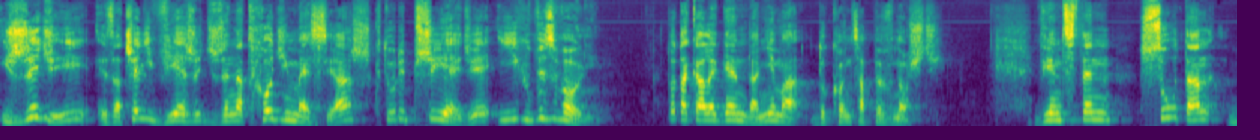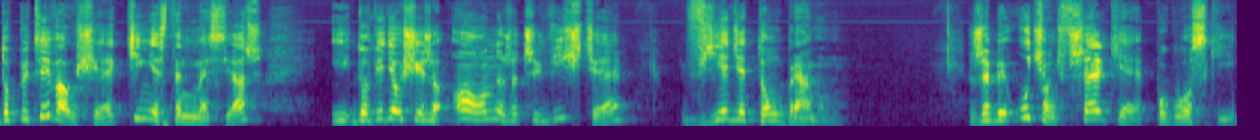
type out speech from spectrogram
I Żydzi zaczęli wierzyć, że nadchodzi Mesjasz, który przyjedzie i ich wyzwoli. To taka legenda, nie ma do końca pewności. Więc ten sułtan dopytywał się, kim jest ten Mesjasz, i dowiedział się, że on rzeczywiście wjedzie tą bramą. Żeby uciąć wszelkie pogłoski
